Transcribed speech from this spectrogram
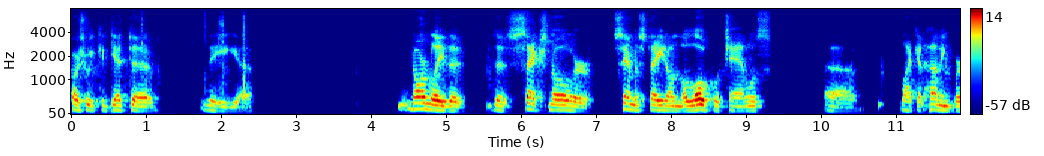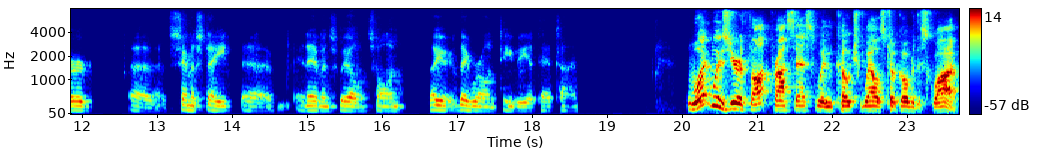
course we could get the uh, normally the the sectional or semi-state on the local channels, uh, like at Huntingburg, uh, semi-state uh, in Evansville, and so on they they were on TV at that time. What was your thought process when Coach Wells took over the squad?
